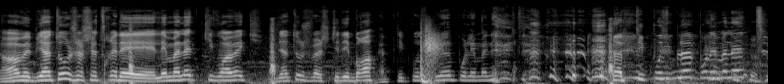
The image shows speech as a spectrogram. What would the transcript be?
Non mais bientôt j'achèterai les, les manettes qui vont avec. Bientôt je vais acheter des bras. Un petit pouce bleu pour les manettes. Un petit pouce bleu pour les manettes.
